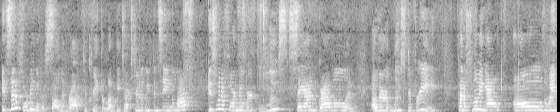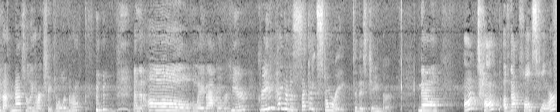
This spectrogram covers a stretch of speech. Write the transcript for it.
instead of forming over solid rock to create the lumpy texture that we've been seeing a lot, this would have formed over loose sand, gravel, and other loose debris, kind of flowing out all the way to that naturally heart-shaped hole in the rock. and then all the way back over here, creating kind of a second story to this chamber. Now, on top of that false floor,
